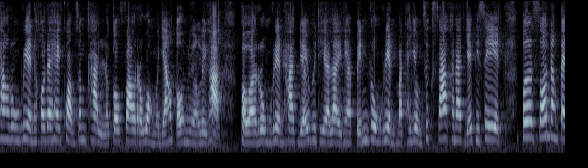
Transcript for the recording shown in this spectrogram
ทางโรงเรียนเขาได้ให้ความสำคัญ แล้วก็เฝ้าระวังมาอย่างต่อเนื่องเลยค่ะเพราะว่าโรงเรียนฮัดย้ยวิทยาลัยเนี่ยเป็นโรงเรียนมัธยมศึกษาขนาดใหญ่พิเศษเปิดสอนตั้งแต่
